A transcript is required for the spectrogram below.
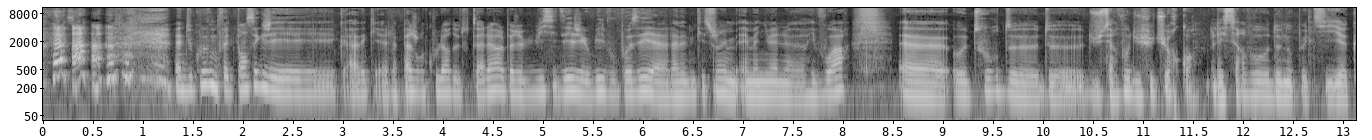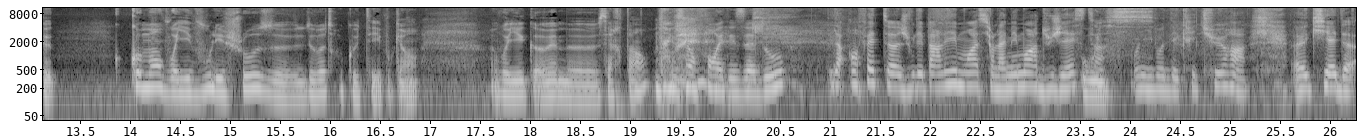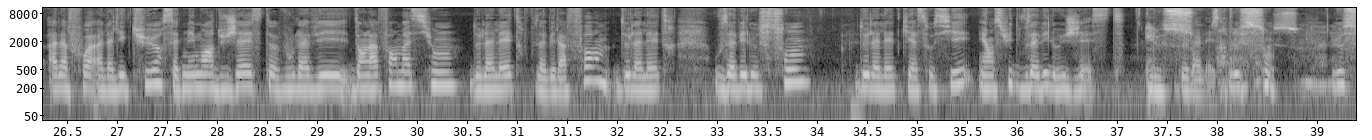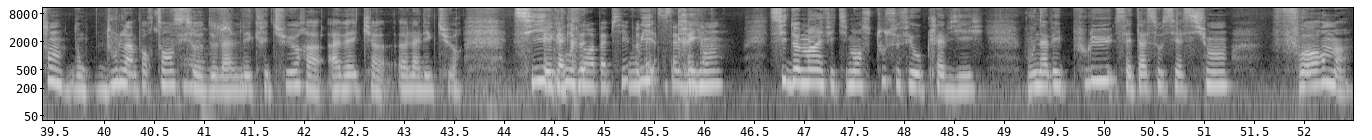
du coup, vous me faites penser que j'ai, avec la page en couleur de tout à l'heure, la page de publicité, j'ai oublié de vous poser euh, la même question, Emmanuel Rivoire, autour de, du cerveau du futur, quoi. Les cerveaux de nos petits. Que, comment voyez-vous les choses de votre côté? Vous, vous voyez quand même certains, des enfants et des ados. En fait, euh, je voulais parler, moi, sur la mémoire du geste au niveau de l'écriture, euh, qui aide à la fois à la lecture. Cette mémoire du geste, vous l'avez dans la formation de la lettre, vous avez la forme de la lettre, vous avez le son de la lettre qui est associé, et ensuite vous avez le geste. Et le son, de la lettre, le son, le son. Donc d'où l'importance de l'écriture avec euh, la lecture. Si avec un crayon à papier, oui, crayon, si demain, effectivement, tout se fait au clavier, vous n'avez plus cette association forme,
